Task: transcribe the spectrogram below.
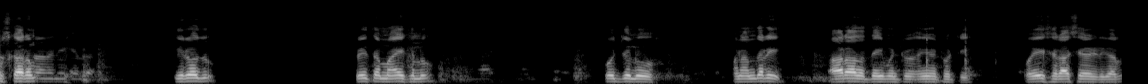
నమస్కారం. ఈరోజు ప్రీతం నాయకులు పూజ్యులు మనందరి ఆరాధ దైవంటు అయినటువంటి వైఎస్ రాజశేఖర రెడ్డి గారు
